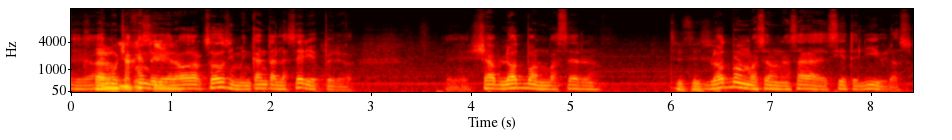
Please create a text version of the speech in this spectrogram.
eh, hay mucha gente que grabó Dark Souls y me encantan las series, pero eh, ya Bloodborne va a ser Sí, sí, sí. Bloodborne va a ser una saga de siete libros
